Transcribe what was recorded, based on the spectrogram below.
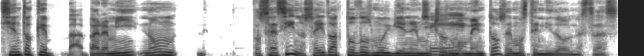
siento que pa- para mí, no, o sea, sí, nos ha ido a todos muy bien en muchos Sí. momentos. Hemos tenido nuestras,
